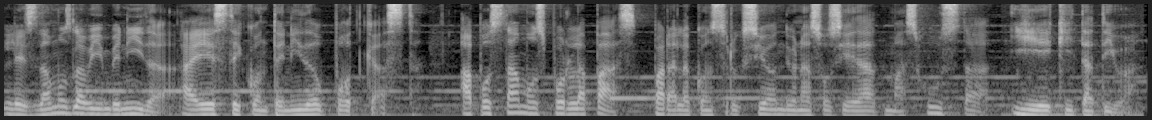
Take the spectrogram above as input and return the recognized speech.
Les damos la bienvenida a este contenido podcast. Apostamos por la paz para la construcción de una sociedad más justa y equitativa.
